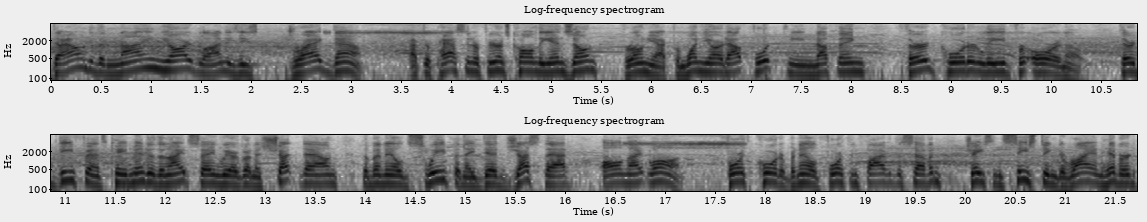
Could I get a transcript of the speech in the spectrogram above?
down to the nine-yard line as he's dragged down. After pass interference call in the end zone, Veroniak from one yard out, 14-0, third quarter lead for Orono. Their defense came into the night saying we are going to shut down the Benilde sweep, and they did just that all night long. Fourth quarter, Benilde fourth and five at the seven. Jason Seasting to Ryan Hibbard,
